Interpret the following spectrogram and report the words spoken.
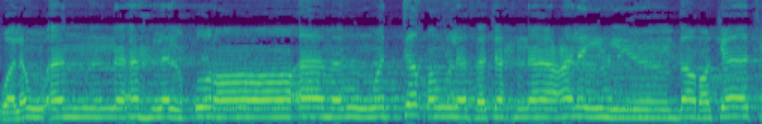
ولو أن أهل القرى آمنوا واتقوا لفتحنا عليهم بركات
